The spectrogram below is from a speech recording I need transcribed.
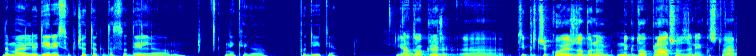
da imajo ljudje res občutek, da so del um, nekega podjetja. Ja, dokler uh, ti pričakuješ, da bo nekdo plačal za neko stvar,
